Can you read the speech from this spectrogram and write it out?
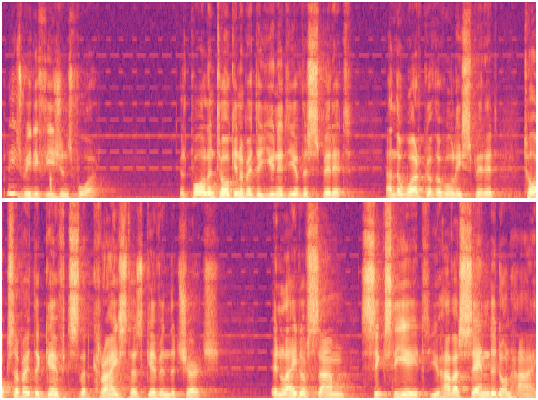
Please read Ephesians 4. Because Paul, in talking about the unity of the Spirit and the work of the Holy Spirit, talks about the gifts that Christ has given the church. In light of Psalm 68, you have ascended on high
